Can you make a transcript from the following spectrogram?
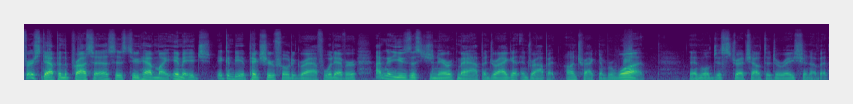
First step in the process is to have my image. It can be a picture, photograph, whatever. I'm going to use this generic map and drag it and drop it on track number one. Then we'll just stretch out the duration of it.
